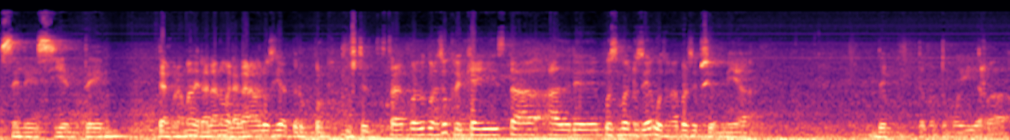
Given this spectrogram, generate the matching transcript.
se le siente de alguna manera la novela gana velocidad, pero porque usted está de acuerdo con eso, cree que ahí está adrede puesto velocidad o es una percepción mía de, de pronto muy errada.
